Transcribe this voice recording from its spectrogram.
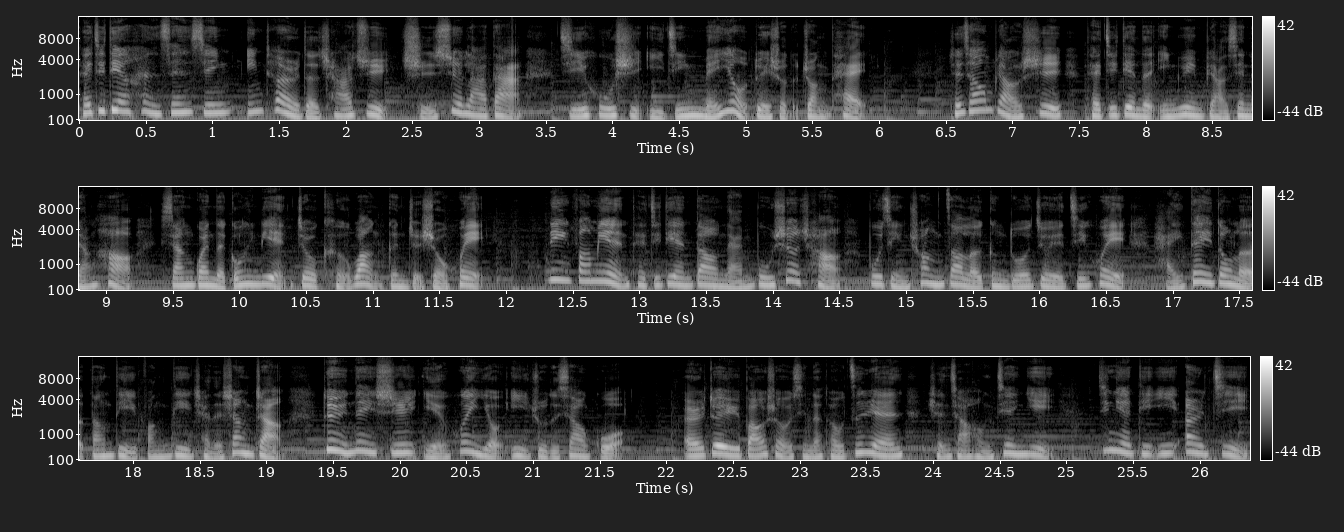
台积电和三星、英特尔的差距持续拉大，几乎是已经没有对手的状态。陈乔宏表示，台积电的营运表现良好，相关的供应链就渴望跟着受惠。另一方面，台积电到南部设厂，不仅创造了更多就业机会，还带动了当地房地产的上涨，对于内需也会有挹注的效果。而对于保守型的投资人，陈乔宏建议。今年第一、二季，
